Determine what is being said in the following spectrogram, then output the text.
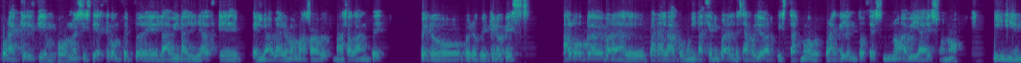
por aquel tiempo no existía este concepto de la viralidad, que lo hablaremos más, más adelante, pero, pero que creo que es algo clave para, para, la comunicación y para el desarrollo de artistas nuevos. Por aquel entonces no había eso, ¿no? Y,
